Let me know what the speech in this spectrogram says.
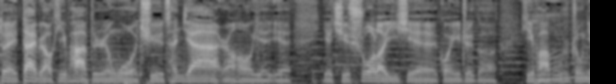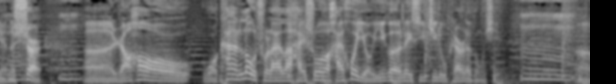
对代表 hip hop 的人物去参加，然后也也也去说了一些关于这个 hip hop 五十周年的事儿。呃，然后我看露出来了，还说还会有一个类似于纪录片的东西。嗯，嗯，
